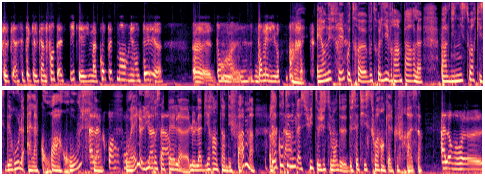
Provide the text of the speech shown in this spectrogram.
quelqu'un, c'était quelqu'un de fantastique et il m'a complètement orienté euh, euh, dans euh, dans mes livres. en fait. Et en effet, votre votre livre hein, parle parle d'une histoire qui se déroule à la Croix-Rousse. À la Croix-Rouge. Ouais, le livre s'appelle oui. Le labyrinthe hein, des femmes. Racontez-nous la suite justement de, de cette histoire en quelques phrases. Alors, euh,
